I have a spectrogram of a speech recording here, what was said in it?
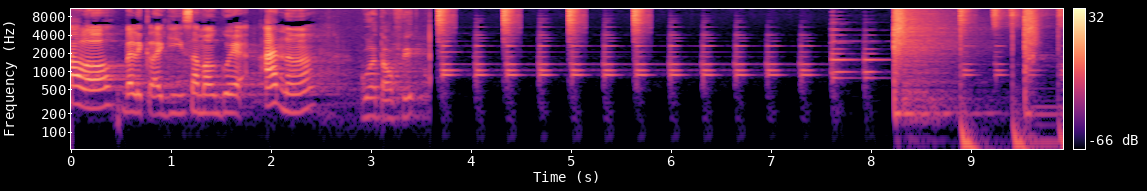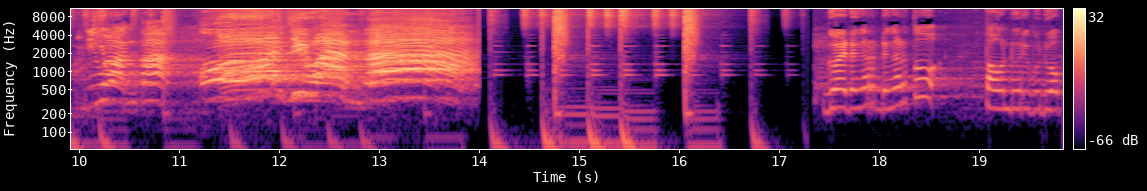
Halo, balik lagi sama gue Anne. Gua Taufik. Jiwanta. Oh, Jiwanta. Gue denger-denger tuh tahun 2020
